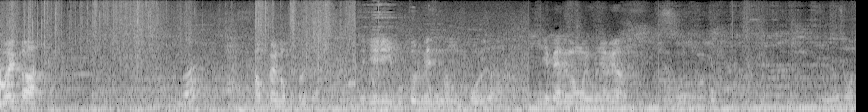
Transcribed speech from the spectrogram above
뭐일 것 같아? 뭐? 커플 목도리야 너 예린이 목도리 매는 방법 모르잖아. 이게 매는 방법이 뭐냐면 눌러서.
